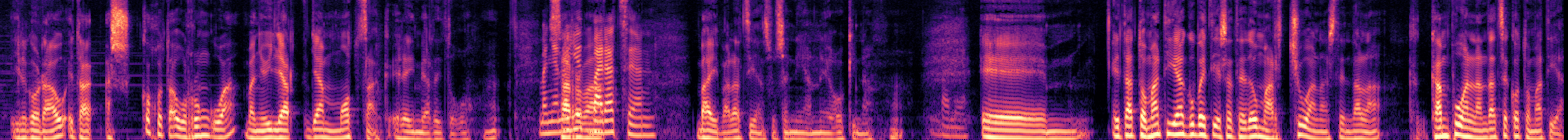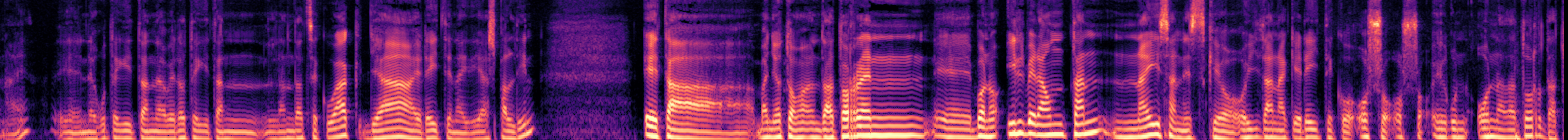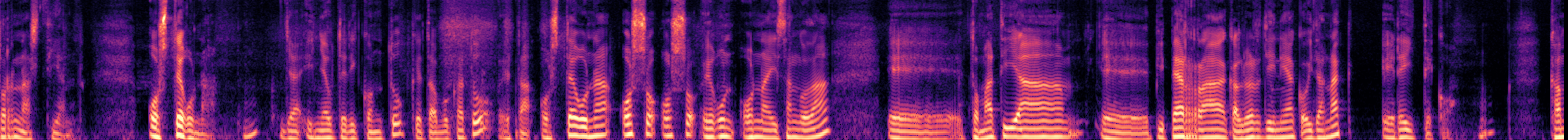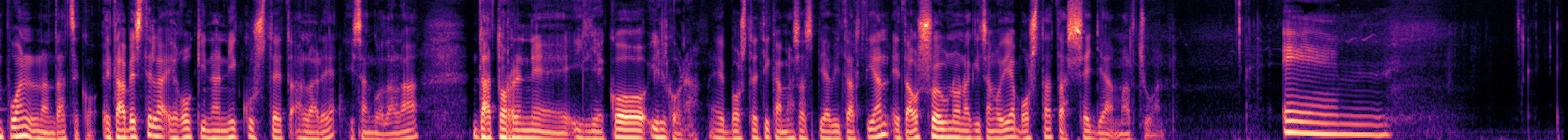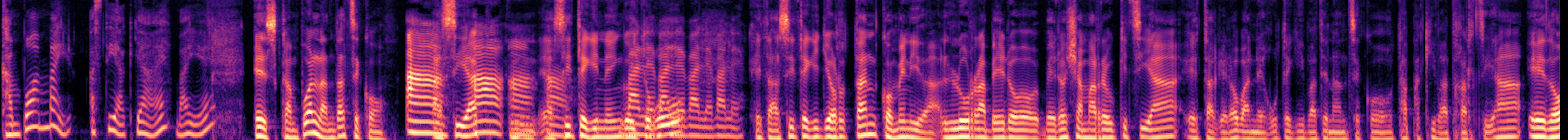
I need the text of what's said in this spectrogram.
hilgora hau, eta asko jota urrungua, baina hilar ja motzak ere behar ditugu. Eh? Baina Zarba, baratzean. Bai, baratzean zuzenian egokina. Vale. E, eta tomatia gu beti esate dugu martxuan azten dala, kanpuan landatzeko tomatiana, eh? E, negutegitan, berotegitan landatzekoak, ja ere iten nahi dia espaldin. Eta, baina datorren, e, bueno, hilbera hontan nahi izan ezkeo oidanak ereiteko oso oso egun ona dator datorren hastian. Osteguna, ja inauterik kontuk eta bukatu, eta osteguna oso oso egun ona izango da, e, tomatia, e, piperra, kalbergineak oidanak ereiteko kanpuan landatzeko. Eta bestela egokina nik ustet alare izango dala, datorren e, hileko hilgora, e, bostetik amazazpia bitartian, eta oso egun honak izango dira bosta eta seia martxuan. Eh, kanpoan bai, aztiak ja, eh? bai, eh? Ez, kanpoan landatzeko. Ah, aziak, ah, ah, mm, ah. azitegi nahi vale, vale, vale, vale. Eta azitegi jortan, komeni da, lurra bero, bero xamarre ukitzia, eta gero, ba, negutegi baten antzeko tapaki bat jartzia, edo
